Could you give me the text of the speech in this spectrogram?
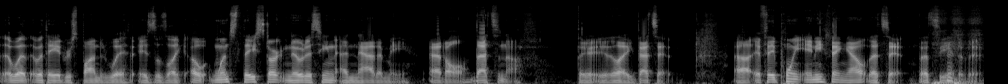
what what they had responded with is, is like oh once they start noticing anatomy at all that's enough. They like that's it. Uh, if they point anything out, that's it. That's the end of it.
